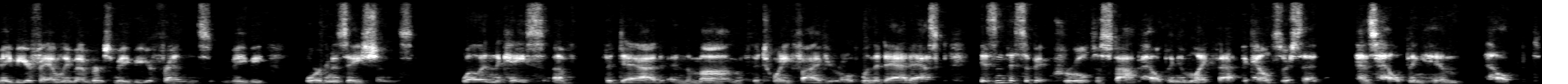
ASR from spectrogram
maybe your family members, maybe your friends, maybe organizations? Well, in the case of the dad and the mom of the 25 year old, when the dad asked, Isn't this a bit cruel to stop helping him like that? The counselor said, has helping him helped?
